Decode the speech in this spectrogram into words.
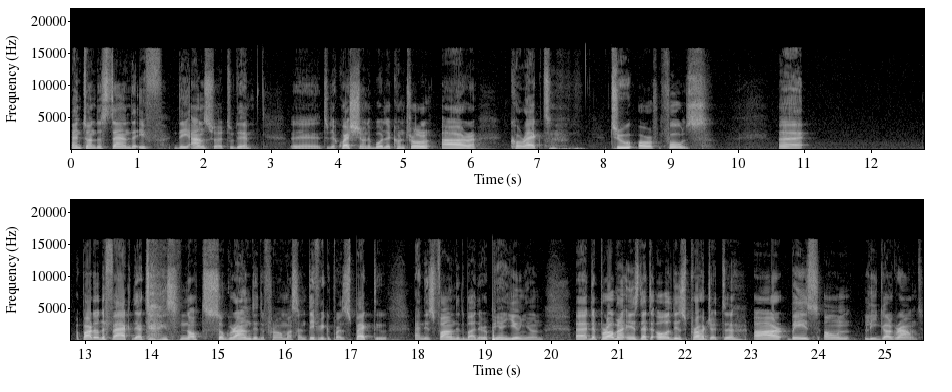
and to understand if the answer to the, uh, to the question, the border control, are correct, true, or false. Uh, part of the fact that it's not so grounded from a scientific perspective and is funded by the European Union, uh, the problem is that all these projects uh, are based on legal ground.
